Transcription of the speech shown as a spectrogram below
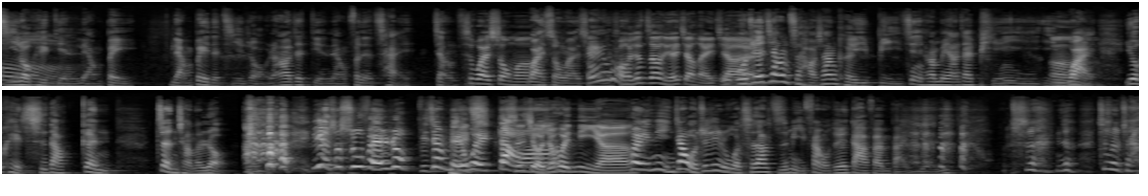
鸡肉可以点两倍两倍的鸡肉，然后再点两份的菜，这样子是外送吗？外送外送。哎，我好像知道你在讲哪一家。得我我觉得这样子好像可以比健康便当再便宜以外，嗯又可以吃到更正常的肉。你也说苏肥的肉比较没味道、啊，吃久就会腻啊。会腻。你知道我最近如果吃到紫米饭，我都会大翻白眼。是，那就是这样，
